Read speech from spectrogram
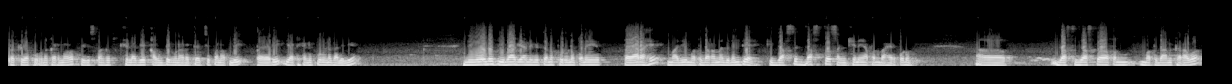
प्रक्रिया पूर्ण करणार आहोत. तेवीस तारखेला जे काउंटिंग होणार आहे त्याची पण आपली तयारी या ठिकाणी पूर्ण झालेली आहे. निवडणूक विभाग या निमित्तानं पूर्णपणे तयार आहे. माझी मतदारांना विनंती आहे की जास्तीत जास्त संख्येने आपण बाहेर पडून जास्तीत जास्त आपण मतदान करावं.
